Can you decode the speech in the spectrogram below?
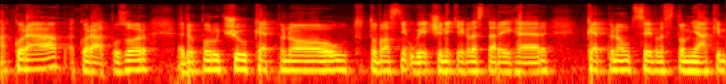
Akorát, akorát pozor, doporučuji kepnout, to vlastně u většiny těchto starých her, kepnout si v tom nějakým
